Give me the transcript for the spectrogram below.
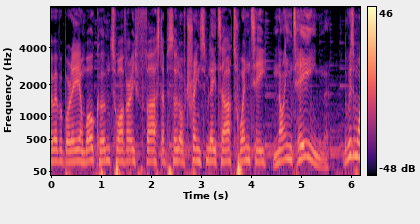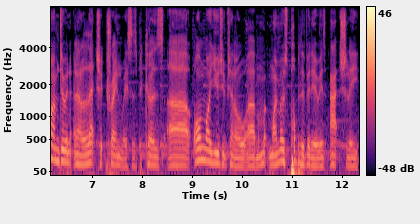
and welcome to our very first episode of Train Simulator 2019. The reason why I'm doing an electric train race is because uh, on my YouTube channel, uh, my most popular video is actually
